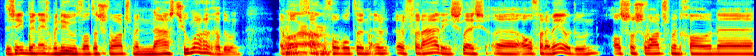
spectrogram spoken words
Dus ik ben echt benieuwd wat een Schwarzman naast Schumacher gaat doen. En wat gaat bijvoorbeeld een, een- een Ferrari slash eh, Alfa Romeo doen als zo'n Schwarzman gewoon eh, eh,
